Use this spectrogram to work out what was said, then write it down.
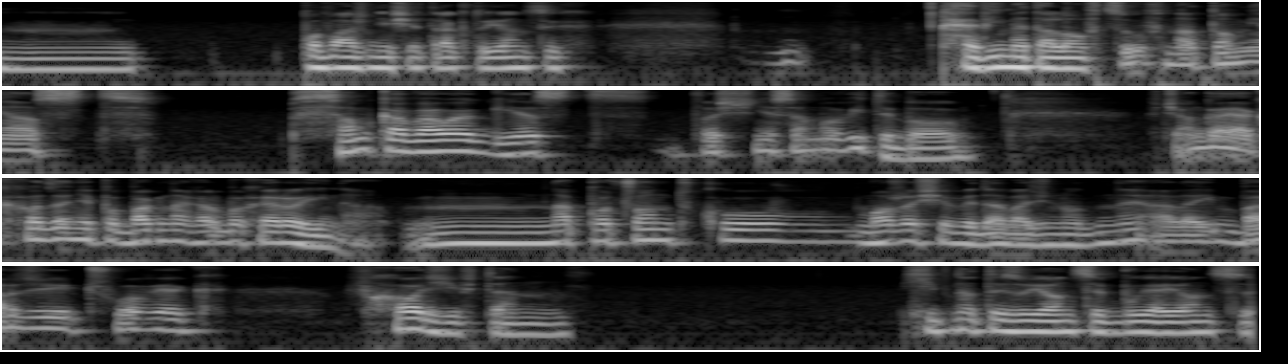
mm, poważnie się traktujących heavy metalowców, natomiast sam kawałek jest dość niesamowity, bo Wciąga jak chodzenie po bagnach albo heroina. Mm, na początku może się wydawać nudny, ale im bardziej człowiek wchodzi w ten hipnotyzujący, bujający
